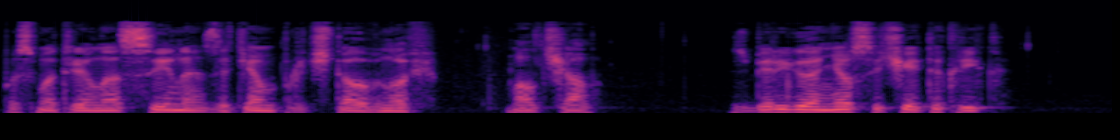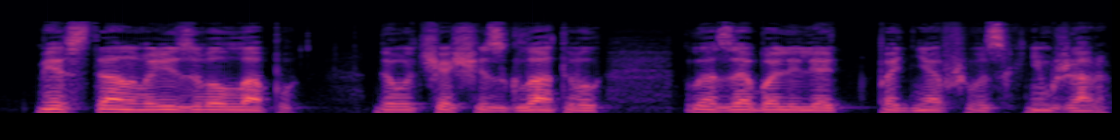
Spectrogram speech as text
посмотрел на сына, затем прочитал вновь, молчал. С берега донесся чей-то крик. Местан вылизывал лапу, Дауд чаще сглатывал, глаза болели от поднявшегося к ним жара.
